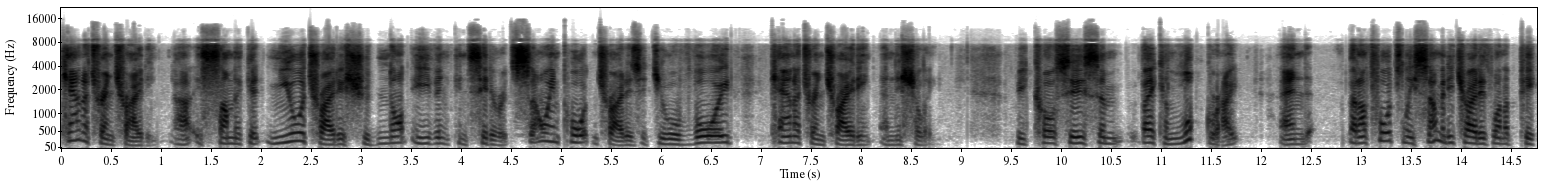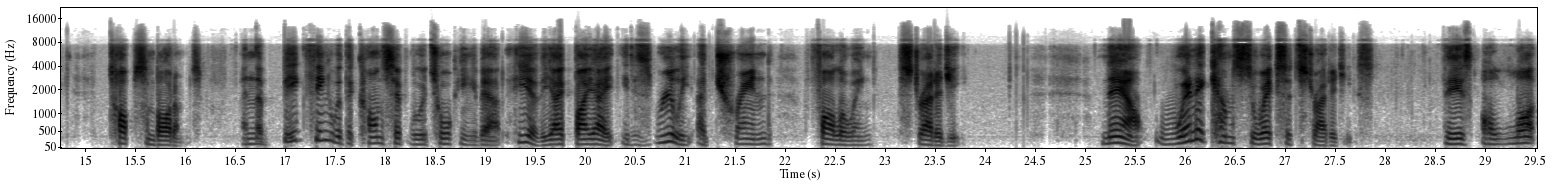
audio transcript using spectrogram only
counter trend trading uh, is something that newer traders should not even consider. It's so important traders that you avoid counter trend trading initially because there's some, they can look great and but unfortunately so many traders want to pick tops and bottoms. And the big thing with the concept we were talking about here, the 8x8, it is really a trend following strategy. Now, when it comes to exit strategies, there's a lot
